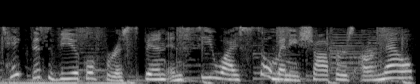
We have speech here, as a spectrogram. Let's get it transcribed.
Take this vehicle for a spin and see why so many shoppers are now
